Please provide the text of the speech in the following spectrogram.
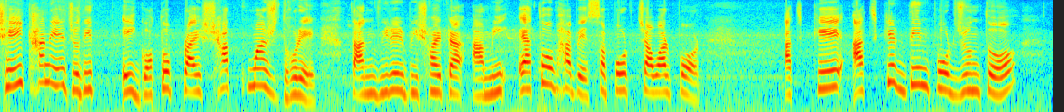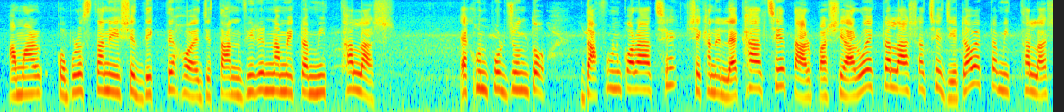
সেইখানে যদি এই গত প্রায় সাত মাস ধরে তানভীরের বিষয়টা আমি এতভাবে সাপোর্ট চাওয়ার পর, আজকে, আজকের দিন পর্যন্ত আমার কবরস্থানে এসে দেখতে হয় যে তানভীরের নামে একটা মিথ্যা লাশ এখন পর্যন্ত দাফন করা আছে, সেখানে লেখা আছে, তার পাশে আরও একটা লাশ আছে, যেটাও একটা মিথ্যা লাশ।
